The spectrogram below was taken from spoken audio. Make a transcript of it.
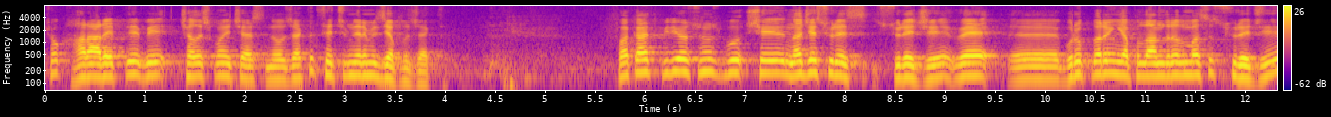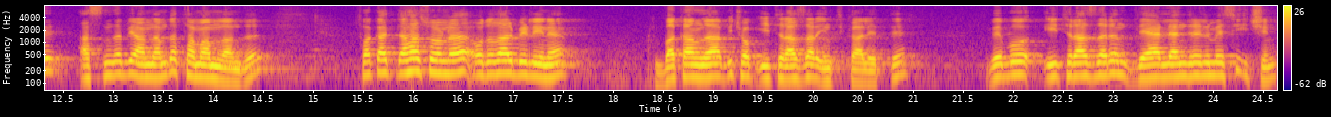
çok hararetli bir çalışma içerisinde olacaktık. Seçimlerimiz yapılacaktı. Fakat biliyorsunuz bu şey NACE süresi, süreci ve e, grupların yapılandırılması süreci aslında bir anlamda tamamlandı. Fakat daha sonra Odalar Birliği'ne bakanlığa birçok itirazlar intikal etti. Ve bu itirazların değerlendirilmesi için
